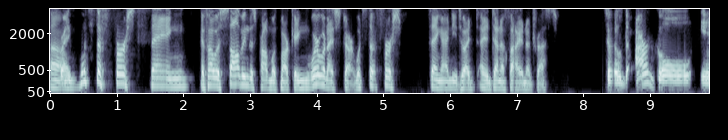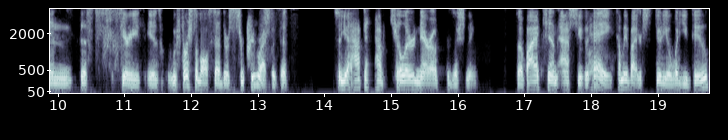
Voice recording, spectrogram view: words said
um, right. What's the first thing, if I was solving this problem with marketing, where would I start? What's the first thing I need to identify and address? So, the, our goal in this series is we first of all said there's some prerequisites. So, you have to have killer narrow positioning. So, if I, Tim, ask you, hey, tell me about your studio, what do you do?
